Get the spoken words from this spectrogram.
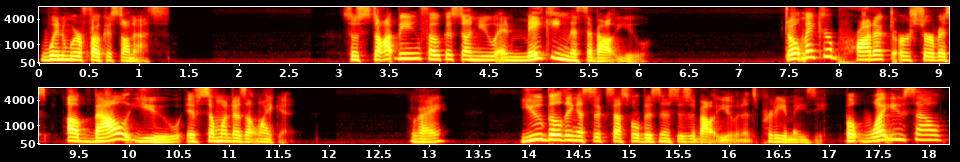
when we're focused on us. So stop being focused on you and making this about you. Don't make your product or service about you if someone doesn't like it. Okay. You building a successful business is about you and it's pretty amazing. But what you sell,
